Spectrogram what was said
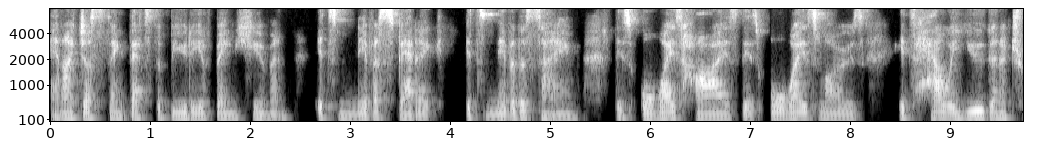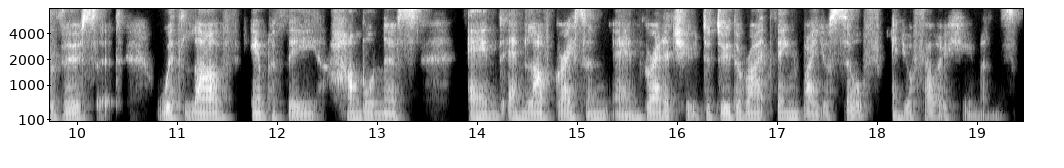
And I just think that's the beauty of being human. It's never static. It's never the same. There's always highs, there's always lows. It's how are you going to traverse it with love, empathy, humbleness, and and love grace and, and gratitude to do the right thing by yourself and your fellow humans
